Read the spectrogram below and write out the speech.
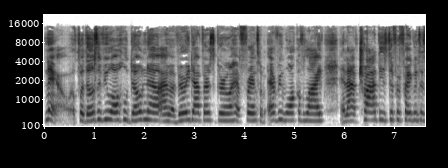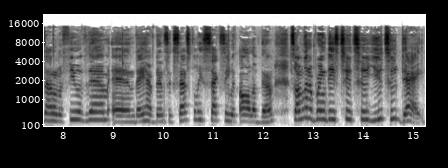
Now, for those of you all who don't know, I'm a very diverse girl. I have friends from every walk of life, and I've tried these different fragrances out on a few of them, and they have been successfully sexy with all of them. So I'm going to bring these two to you today.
